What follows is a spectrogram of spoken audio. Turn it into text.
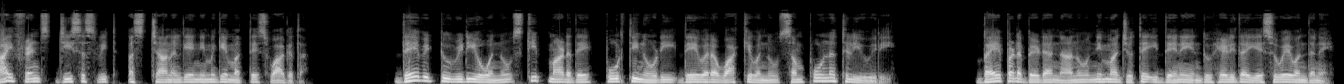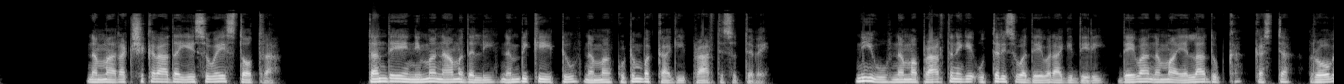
Hi friends Jesus with us ಚಾನೆಲ್ಗೆ ನಿಮಗೆ ಮತ್ತೆ ಸ್ವಾಗತ. ದಯವಿಟ್ಟು ವಿಡಿಯೋವನ್ನು ಸ್ಕಿಪ್ ಮಾಡದೆ ಪೂರ್ತಿ ನೋಡಿ ದೇವರ ವಾಕ್ಯವನ್ನು ಸಂಪೂರ್ಣ ತಿಳಿಯುವಿರಿ. ಭಯಪಡಬೇಡ, ನಾನು ನಿಮ್ಮ ಜೊತೆ ಇದ್ದೇನೆ ಎಂದು ಹೇಳಿದ ಯೇಸುವೆ ವಂದನೆ. ನಮ್ಮ ರಕ್ಷಕರಾದ ಯೇಸುವೆ ಸ್ತೋತ್ರ. ತಂದೆಯೇ, ನಿಮ್ಮ ನಾಮದಲ್ಲಿ ನಂಬಿಕೆಯಿಟ್ಟು ನಮ್ಮ ಕುಟುಂಬಕ್ಕಾಗಿ ಪ್ರಾರ್ಥಿಸುತ್ತೇವೆ. ನೀವು ನಮ್ಮ ಪ್ರಾರ್ಥನೆಗೆ ಉತ್ತರಿಸುವ ದೇವರಾಗಿದ್ದೀರಿ. ದೇವ, ನಮ್ಮ ಎಲ್ಲಾ ದುಃಖ, ಕಷ್ಟ, ರೋಗ,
